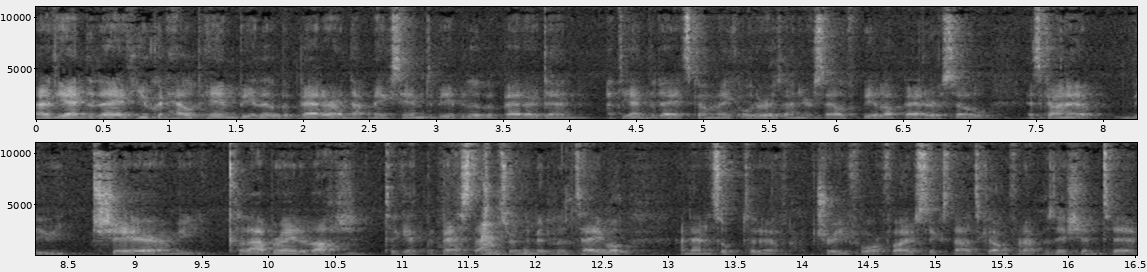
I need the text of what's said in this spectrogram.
And at the end of the day, if you can help him be a little bit better, and that makes him to be a little bit better, then at the end of the day, it's going to make others and yourself be a lot better. So it's kind of we share and we collaborate a lot to get the best answer in the middle of the table, and then it's up to the three, four, five, six lads going for that position to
